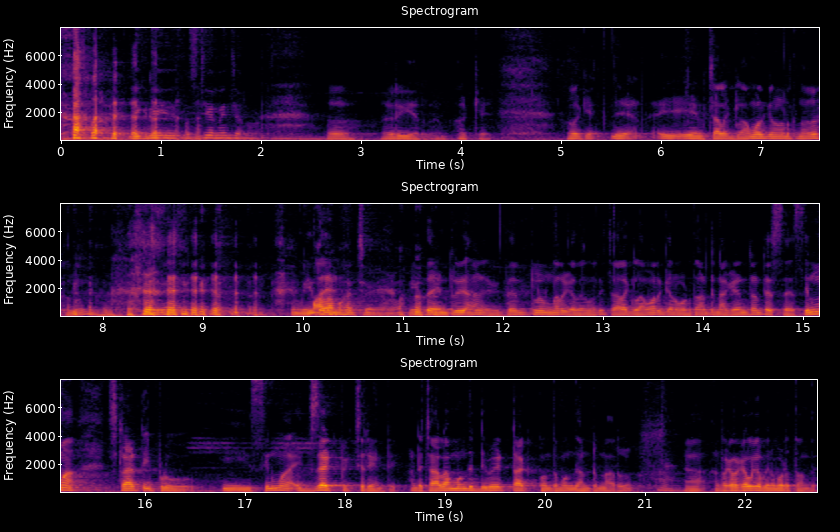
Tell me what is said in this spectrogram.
డిగ్రీ ఫస్ట్ ఇయర్ నుంచి అలవాటు. ఓ వెరీ ఇయర్? ఓకే. ఓకే. ఏ- ఏం చాలా గ్లామర్ కనబడుతున్నారు అను మిగతా ఎంట్రీ మిగతా ఎంట్రీలు ఉన్నారు కదా మరి. చాలా గ్లామర్ కనబడుతుంది అంటే నాకు ఏంటంటే సినిమా స్టార్ట్ ఇప్పుడు ఈ సినిమా ఎగ్జాక్ట్ పిక్చర్ ఏంటి? అంటే చాలామంది డిబేట్ టాక్ కొంతమంది అంటున్నారు. రకరకాలుగా వినబడుతుంది.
